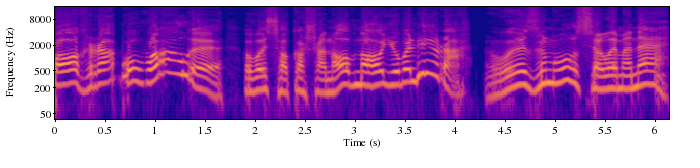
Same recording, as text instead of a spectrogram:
Пограбували високошановного ювеліра. Ви змусили мене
